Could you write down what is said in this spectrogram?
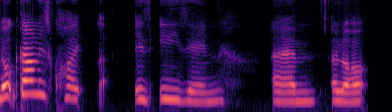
lockdown is quite is easing um a lot.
